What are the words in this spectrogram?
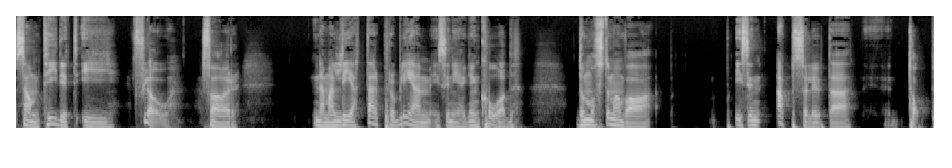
samtidigt i flow. För när man letar problem i sin egen kod, då måste man vara i sin absoluta topp.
